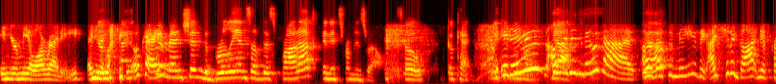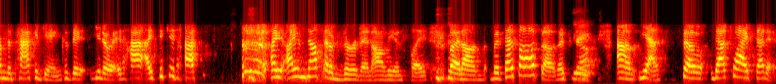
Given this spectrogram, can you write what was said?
in your meal already. And you're like, I okay. I mentioned the brilliance of this product and it's from Israel. So, okay. It is? Oh, yeah. I didn't know that. Oh, yeah. Oh, that's amazing. I should have gotten it from the packaging because it, you know, it had, I think it has I, I am not that observant, obviously, but um, but that's awesome. That's great. Yeah. Um, yes. So that's why I said it.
